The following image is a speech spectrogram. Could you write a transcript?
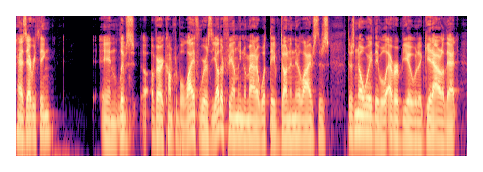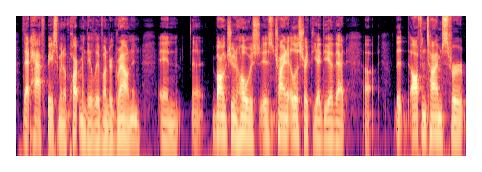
has everything and lives a very comfortable life, whereas the other family, no matter what they've done in their lives, there's there's no way they will ever be able to get out of that that half basement apartment they live underground. And and uh, Bong Joon Ho is is trying to illustrate the idea that uh, that oftentimes for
